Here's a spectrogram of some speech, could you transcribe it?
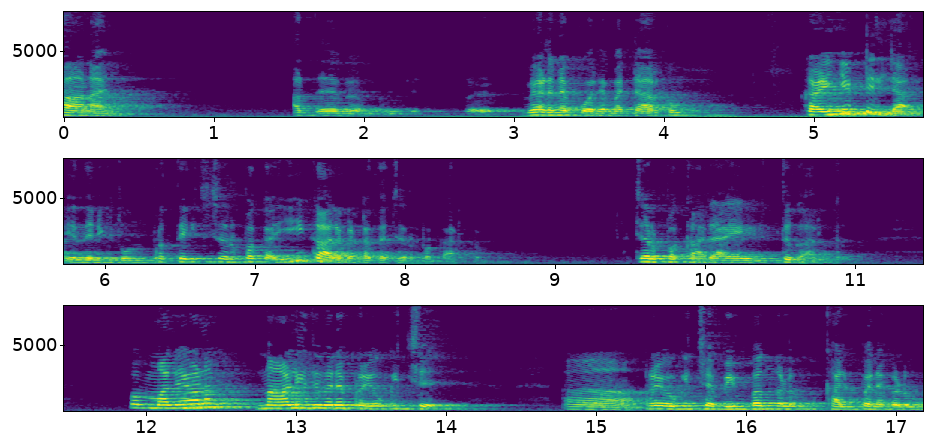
കാണാൻ വേടനെ പോലെ മറ്റാർക്കും കഴിഞ്ഞിട്ടില്ല എന്നെനിക്ക് തോന്നുന്നു. പ്രത്യേകിച്ച് ചെറുപ്പക്കാർ ഈ കാലഘട്ടത്തെ ചെറുപ്പക്കാർക്ക് ചെറുപ്പക്കാരായ എഴുത്തുകാർക്ക്. അപ്പം മലയാളം നാളിതുവരെ പ്രയോഗിച്ച് പ്രയോഗിച്ച ബിംബങ്ങളും കൽപ്പനകളും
